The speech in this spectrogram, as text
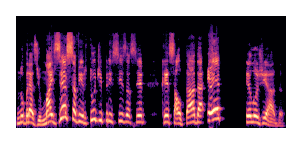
no Brasil. Mas essa virtude precisa ser ressaltada e elogiada.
